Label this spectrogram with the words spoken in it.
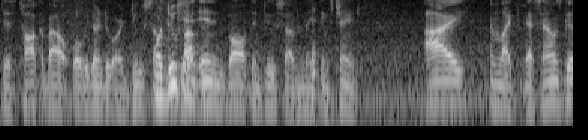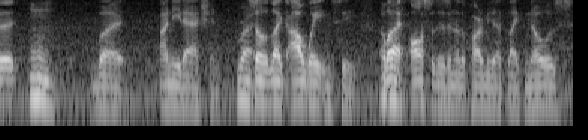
just talk about what we're gonna do or do something. Or do get something. involved and do something, make things change. I am like, that sounds good, mm-hmm. but I need action. Right. So like, I'll wait and see. Okay. But also, there's another part of me that like knows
